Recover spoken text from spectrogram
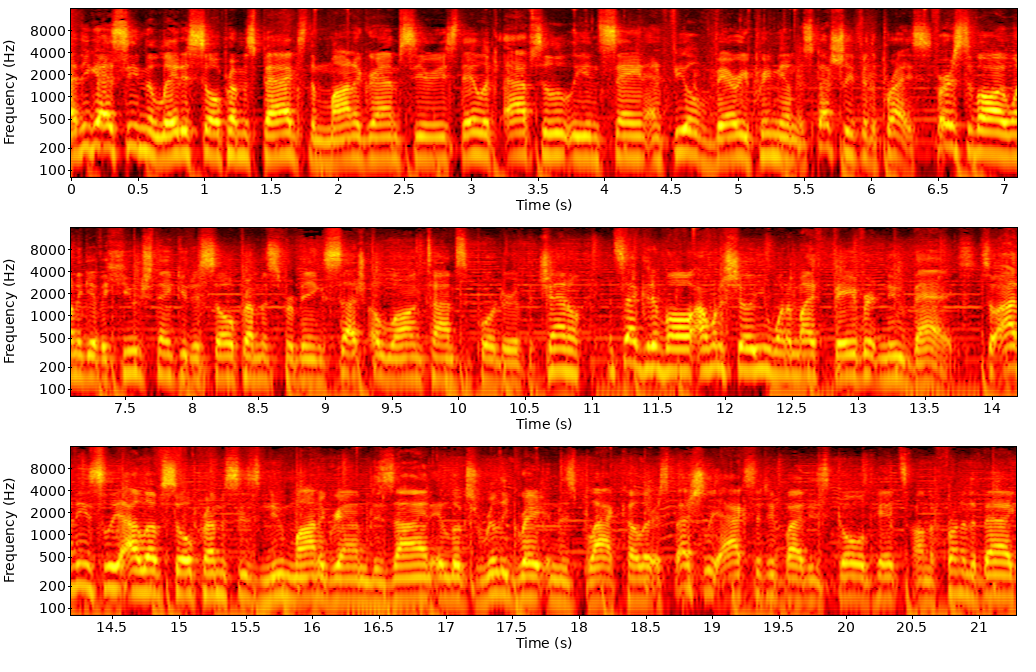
Have you guys seen the latest SolePremise bags, the Monogram series? They look absolutely insane and feel very premium, especially for the price. First of all, I want to give a huge thank you to SolePremise for being such a long-time supporter of the channel, and second of all, I want to show you one of my favorite new bags. So obviously, I love SolePremise's new Monogram design. It looks really great in this black color, especially accented by these gold hits on the front of the bag,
